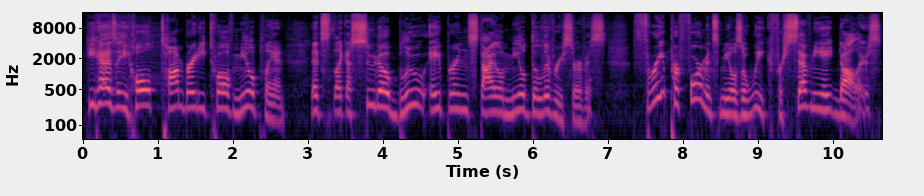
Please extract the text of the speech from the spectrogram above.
He has a whole Tom Brady 12 meal plan that's like a pseudo blue apron style meal delivery service. Three performance meals a week for $78.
